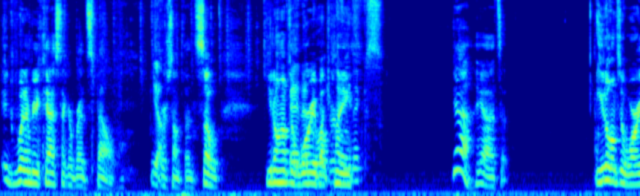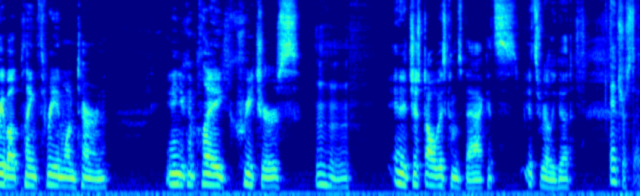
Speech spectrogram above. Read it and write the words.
It, whenever you cast like a red spell Yeah. or something. So you don't have to worry about playing. Phoenix. Yeah, yeah, that's it. you don't have to worry about playing three in one turn, and you can play creatures, Mm-hmm. and it just always comes back. It's it's really good. Interesting.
